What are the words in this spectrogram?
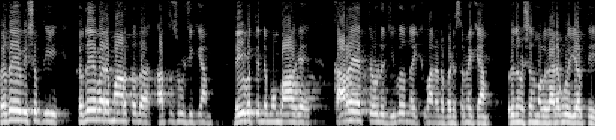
ഹൃദയവിശുദ്ധി ഹൃദയപരമാർത്ഥത കാത്തു സൂക്ഷിക്കാം ദൈവത്തിന്റെ മുമ്പാകെ കറയറ്റുള്ള ജീവിതം നയിക്കുവാനായിട്ട് പരിശ്രമിക്കാം. ഒരു നിമിഷം നമ്മൾ കരങ്ങൾ ഉയർത്തി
